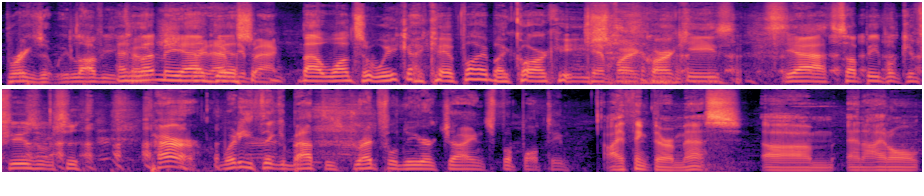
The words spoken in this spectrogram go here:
brings it. We love you, And Coach. let me add having this: about once a week, I can't find my car keys. Can't find car keys. Yeah, some people confuse them. Para, what do you think about this dreadful New York Giants football team? I think they're a mess, um, and I don't.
